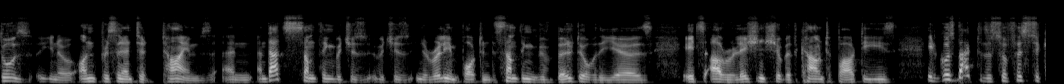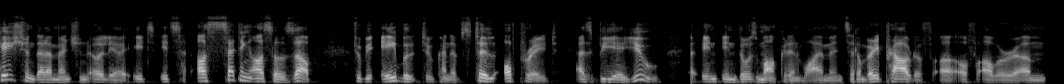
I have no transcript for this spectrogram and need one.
those you know unprecedented times and and that's something which is which is you know, really important it's something we've built over the years it's our relationship with counterparties it goes back to the sophistication that i mentioned earlier it's it's us setting ourselves up to be able to kind of still operate as BAU in, in those market environments. I'm very proud of uh, of our um,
